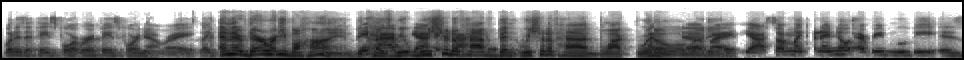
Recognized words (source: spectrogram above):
What is it? Phase four. We're at phase four now, right? Like, and they're they're already behind because have, we, yeah, we should exactly. have had been we should have had Black Widow already. Right. Yeah. So I'm like, and I know every movie is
